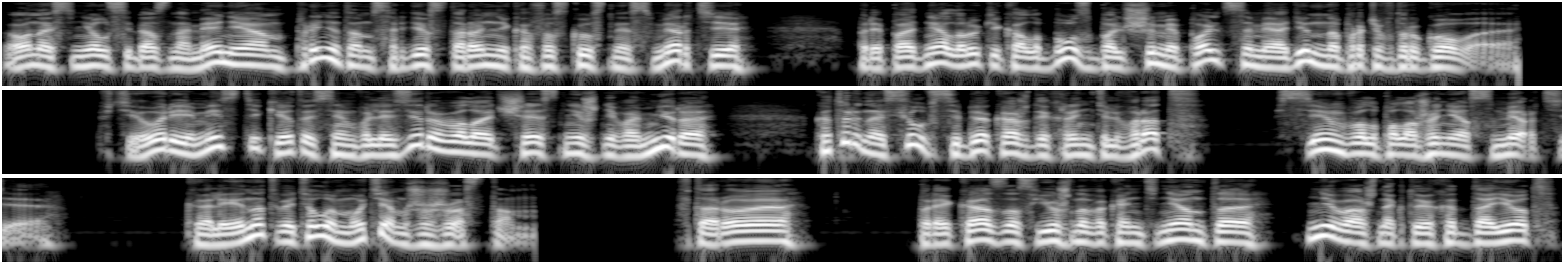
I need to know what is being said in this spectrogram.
Он осенил себя знамением, принятым среди сторонников искусной смерти, приподнял руки к колбу с большими пальцами один напротив другого. В теории мистики это символизировало часть Нижнего мира, который носил в себе каждый хранитель врат, символ положения смерти. Калейн ответил ему тем же жестом. Второе. Приказы с Южного континента, неважно, кто их отдает,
